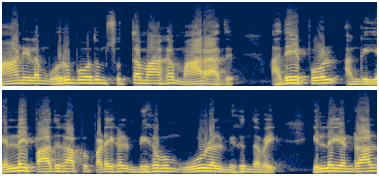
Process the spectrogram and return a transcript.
மாநிலம் ஒருபோதும் சுத்தமாக மாறாது. அதேபோல் அங்கு எல்லை பாதுகாப்பு படைகள் மிகவும் ஊழல் மிகுந்தவை. இல்லையென்றால்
